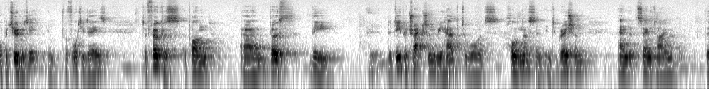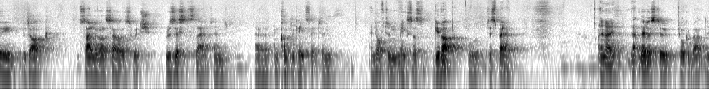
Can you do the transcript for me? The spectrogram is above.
opportunity in, for 40 days to focus upon um, both the, the deep attraction we have towards wholeness and integration, and at the same time, the, the dark side of ourselves which resists that and, uh, and complicates it and, and often makes us give up or despair. And I, that led us to talk about the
